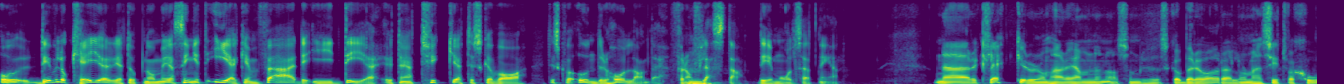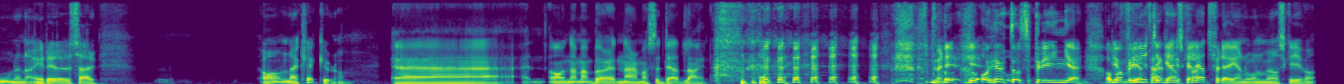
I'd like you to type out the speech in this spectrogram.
Och det är väl okej okay att reta upp någon, men jag ser inget egenvärde i det. Utan jag tycker att det ska vara, det ska vara underhållande för de mm. flesta. Det är målsättningen. När kläcker du de här ämnena som du ska beröra, eller de här situationerna? Är det så här, ja, när kläcker du dem? Uh, ja, när man börjar närma sig deadline. Det, det, och ut och springer. Och det man flyter vet, ganska lätt för dig ändå med att skriva.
